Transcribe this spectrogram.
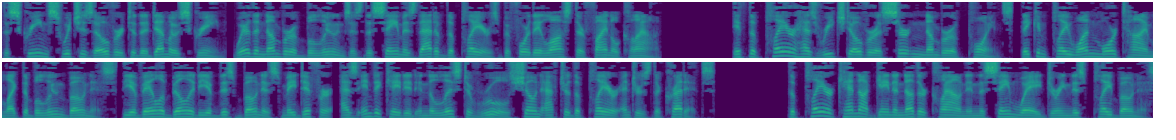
the screen switches over to the demo screen, where the number of balloons is the same as that of the players before they lost their final clown. If the player has reached over a certain number of points, they can play one more time like the balloon bonus the availability of this bonus may differ, as indicated in the list of rules shown after the player enters the credits. The player cannot gain another clown in the same way during this play bonus.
